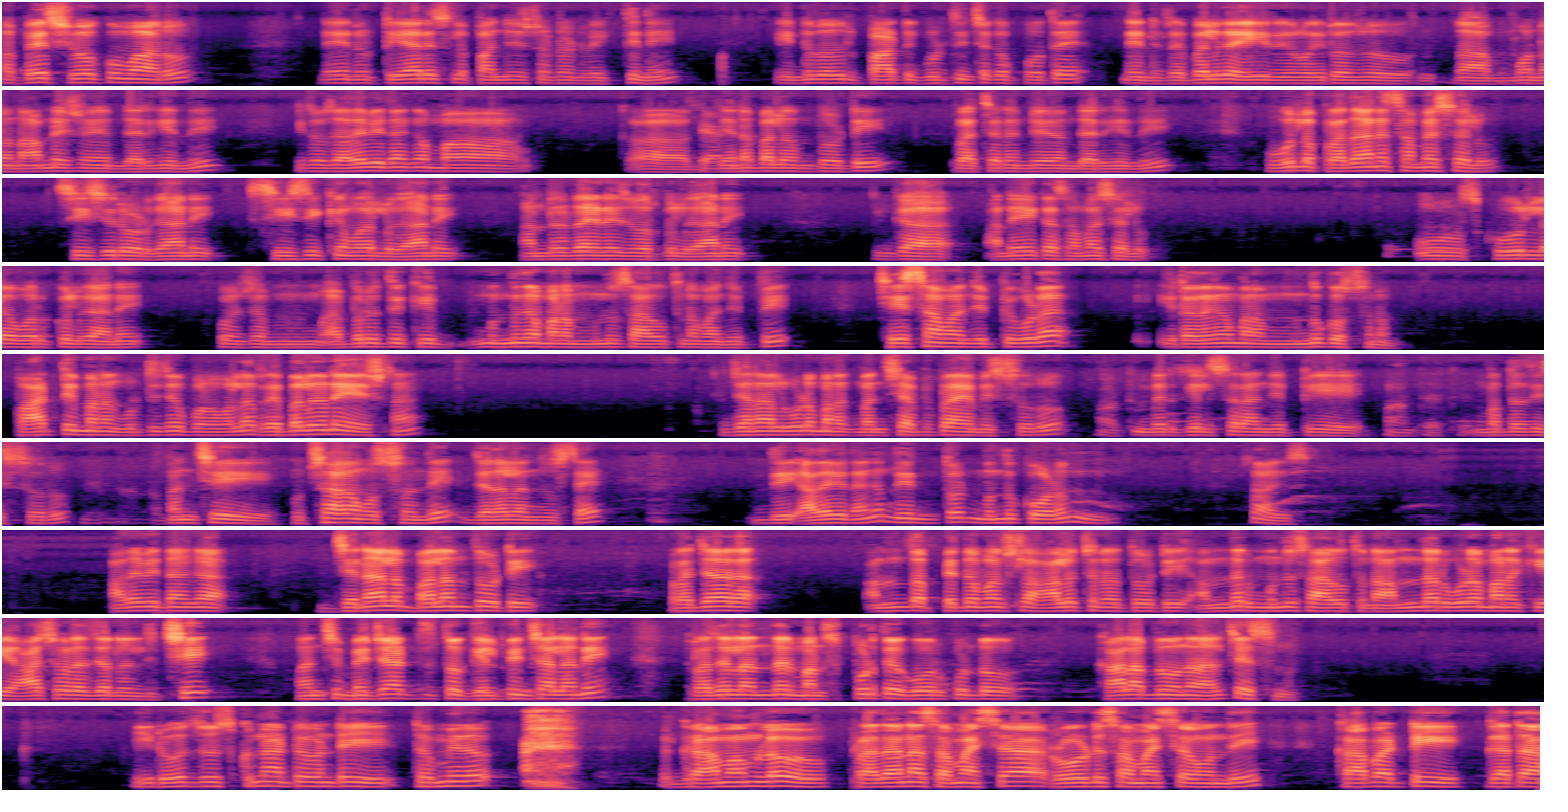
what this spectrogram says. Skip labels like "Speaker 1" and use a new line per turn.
నా పేరు శివకుమారు. నేను టీఆర్ఎస్లో పనిచేసినటువంటి వ్యక్తిని. ఇన్ని రోజులు పార్టీ గుర్తించకపోతే నేను రెబల్గా ఈ ఈరోజు నా మొన్న నామినేషన్ వేయడం జరిగింది. ఈరోజు అదేవిధంగా మా జనబలంతో ప్రచారం చేయడం జరిగింది. ఊర్లో ప్రధాన సమస్యలు సీసీ రోడ్ కానీ సీసీ కెమెరాలు కానీ అండర్ డ్రైనేజ్ వర్కులు కానీ ఇంకా అనేక సమస్యలు. స్కూళ్ళ స్కూల్లో వర్కులు కానీ కొంచెం అభివృద్ధికి ముందుగా మనం ముందు సాగుతున్నామని చెప్పి చేస్తామని చెప్పి కూడా ఈ విధంగా మనం ముందుకు వస్తున్నాం పార్టీ మనం గుర్తించకపోవడం వల్ల రెబల్గానే చేసిన జనాలు కూడా మనకు మంచి అభిప్రాయం ఇస్తారు మీరు గెలిచారని చెప్పి మద్దతు ఇస్తారు మంచి ఉత్సాహం వస్తుంది జనాలను చూస్తే. దీ అదేవిధంగా దీంతో ముందుకోవడం సాగిస్తాం అదేవిధంగా జనాల బలంతో ప్రజల అంత పెద్ద మనుషుల ఆలోచనతోటి అందరు ముందు సాగుతున్నారు అందరు కూడా మనకి ఆశీర్వచనాలు ఇచ్చి మంచి మెజార్టీతో గెలిపించాలని ప్రజలందరూ మనస్ఫూర్తిగా కోరుకుంటూ కాలాభివందనాలు చేస్తున్నాం.
ఈరోజు చూసుకున్నటువంటి తొమ్మిదో గ్రామంలో ప్రధాన సమస్య రోడ్డు సమస్య ఉంది. కాబట్టి గత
